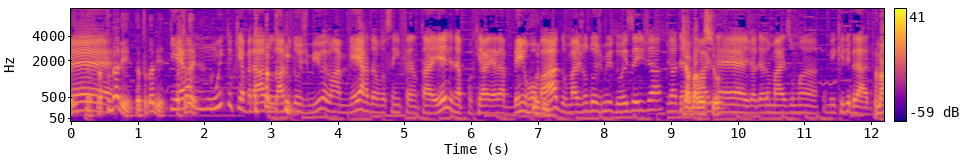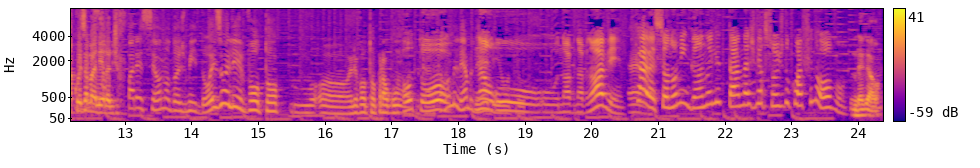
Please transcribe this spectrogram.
É... Tá tudo ali, tá tudo ali. Que era muito quebrado lá no 2000, era uma merda você enfrentar ele, né? Porque era bem roubado, uhum. mas no 2002 aí já, já deram já balanceou. Mais, é, já deram mais uma, uma equilibrada. Uma coisa maneira de... Apareceu no 2002 ou ele voltou ou ele voltou pra algum Voltou. Outro, eu não me lembro dele. Não, o, o 999? É. Cara, se eu não me engano, ele tá nas versões do KOF novo. Legal.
